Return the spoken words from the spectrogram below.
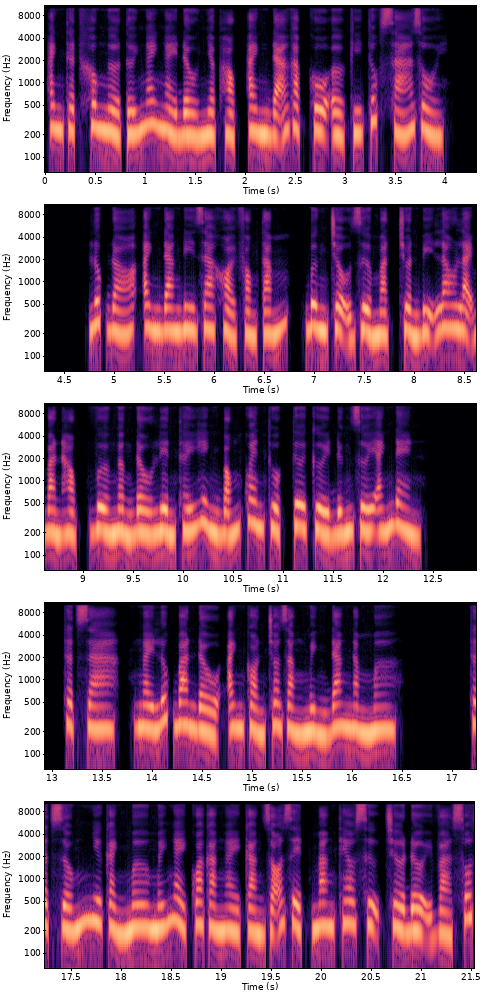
anh thật không ngờ tới ngay ngày đầu nhập học anh đã gặp cô ở ký túc xá rồi. Lúc đó anh đang đi ra khỏi phòng tắm, bưng chậu rửa mặt chuẩn bị lau lại bàn học, vừa ngẩng đầu liền thấy hình bóng quen thuộc tươi cười đứng dưới ánh đèn. Thật ra, ngay lúc ban đầu anh còn cho rằng mình đang nằm mơ. Thật giống như cảnh mơ mấy ngày qua càng ngày càng rõ rệt mang theo sự chờ đợi và sốt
